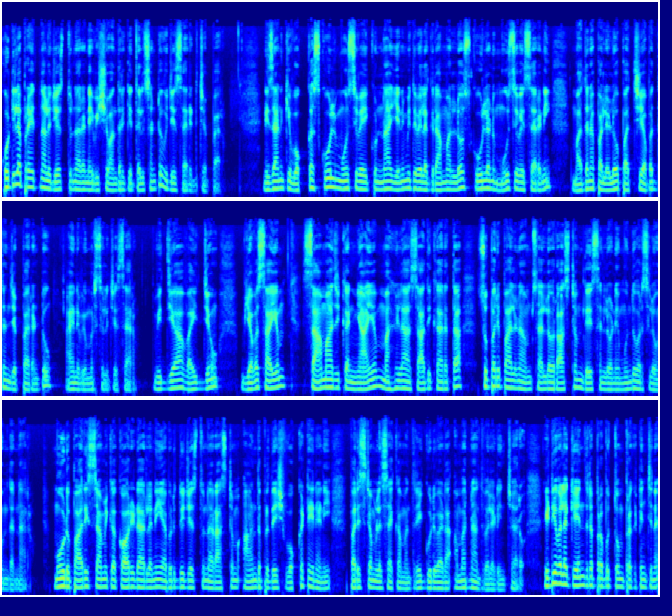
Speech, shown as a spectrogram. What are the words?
కుటిల ప్రయత్నాలు చేస్తున్నారనే విషయం అందరికీ తెలుసంటూ విజయసాయిరెడ్డి చెప్పారు. నిజానికి ఒక్క స్కూల్ మూసివేయకున్నా ఎనిమిది వేల గ్రామాల్లో స్కూళ్ళను మూసివేశారని మదనపల్లెలో పచ్చి అబద్ధం చెప్పారంటూ ఆయన విమర్శలు చేశారు. విద్య వైద్యం వ్యవసాయం సామాజిక న్యాయం మహిళా సాధికారత సుపరిపాలన అంశాల్లో రాష్ట్రం దేశంలోనే ముందు వరుసలో ఉందన్నారు. మూడు పారిశ్రామిక కారిడార్లని అభివృద్ధి చేస్తున్న రాష్ట్రం ఆంధ్రప్రదేశ్ ఒక్కటేనని పరిశ్రమల శాఖ మంత్రి గుడివాడ అమర్నాథ్ వెల్లడించారు. ఇటీవల కేంద్ర ప్రభుత్వం ప్రకటించిన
